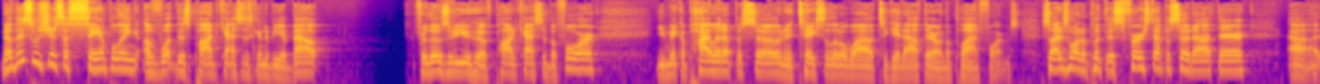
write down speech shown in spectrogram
Now, this was just a sampling of what this podcast is going to be about. For those of you who have podcasted before, you make a pilot episode and it takes a little while to get out there on the platforms. So I just want to put this first episode out there. Uh,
